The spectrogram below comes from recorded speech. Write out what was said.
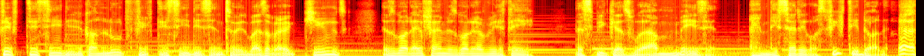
50 CD, you can load 50 CDs into it, but it's a very cute. It's got FM, it's got everything. The speakers were amazing. And they said it was fifty dollars. I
